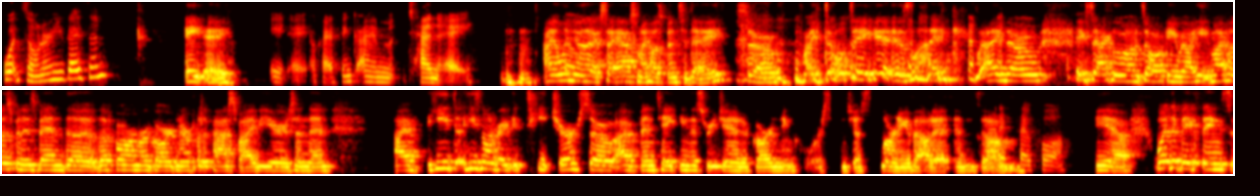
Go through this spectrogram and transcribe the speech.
What zone are you guys in? 8A. 8A. Okay. I think I'm 10A. Mm-hmm. I only so, know that because I asked my husband today. So I don't take it as like I know exactly what I'm talking about. He, my husband has been the the farmer gardener for the past five years, and then I've he he's not a very good teacher, so I've been taking this regenerative gardening course and just learning about it. And that um, is so cool. Yeah, one of the big things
